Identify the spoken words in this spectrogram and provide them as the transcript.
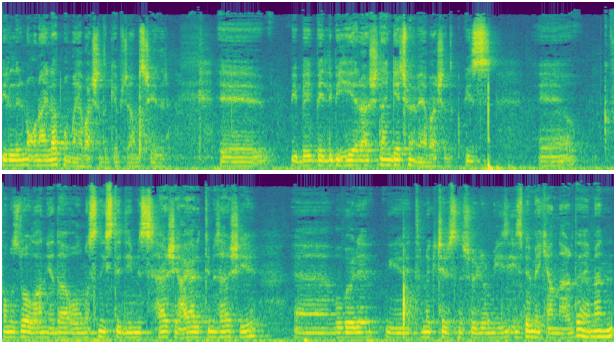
birilerini onaylatmamaya başladık yapacağımız şeyleri. E, bir be- belli bir hiyerarşiden geçmemeye başladık. Biz e, kafamızda olan ya da olmasını istediğimiz her şey, hayal ettiğimiz her şeyi e, bu böyle e, tırnak içerisinde söylüyorum iz, izbe mekanlarda hemen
